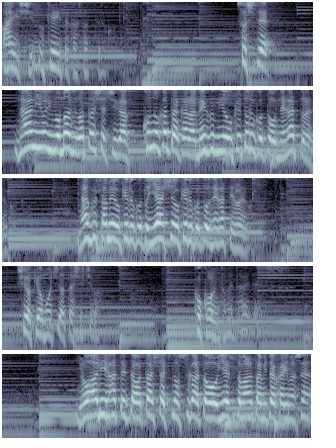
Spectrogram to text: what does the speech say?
愛し受け入れてくださっている。ことそして何よりもまず私たちがこの方から恵みを受け取ることを願っておられること慰めを受けること癒しを受けることを願っておられること主よ今日もう一度私たちは心に留め弱り果てた私たちの姿をイエス様あなたは見たくありません。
